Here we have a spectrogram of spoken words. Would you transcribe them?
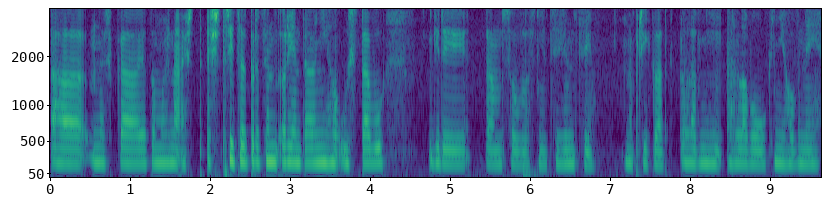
a dneska je to možná až, až 30% orientálního ústavu, kdy tam jsou vlastně cizinci. Například hlavní hlavou knihovny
